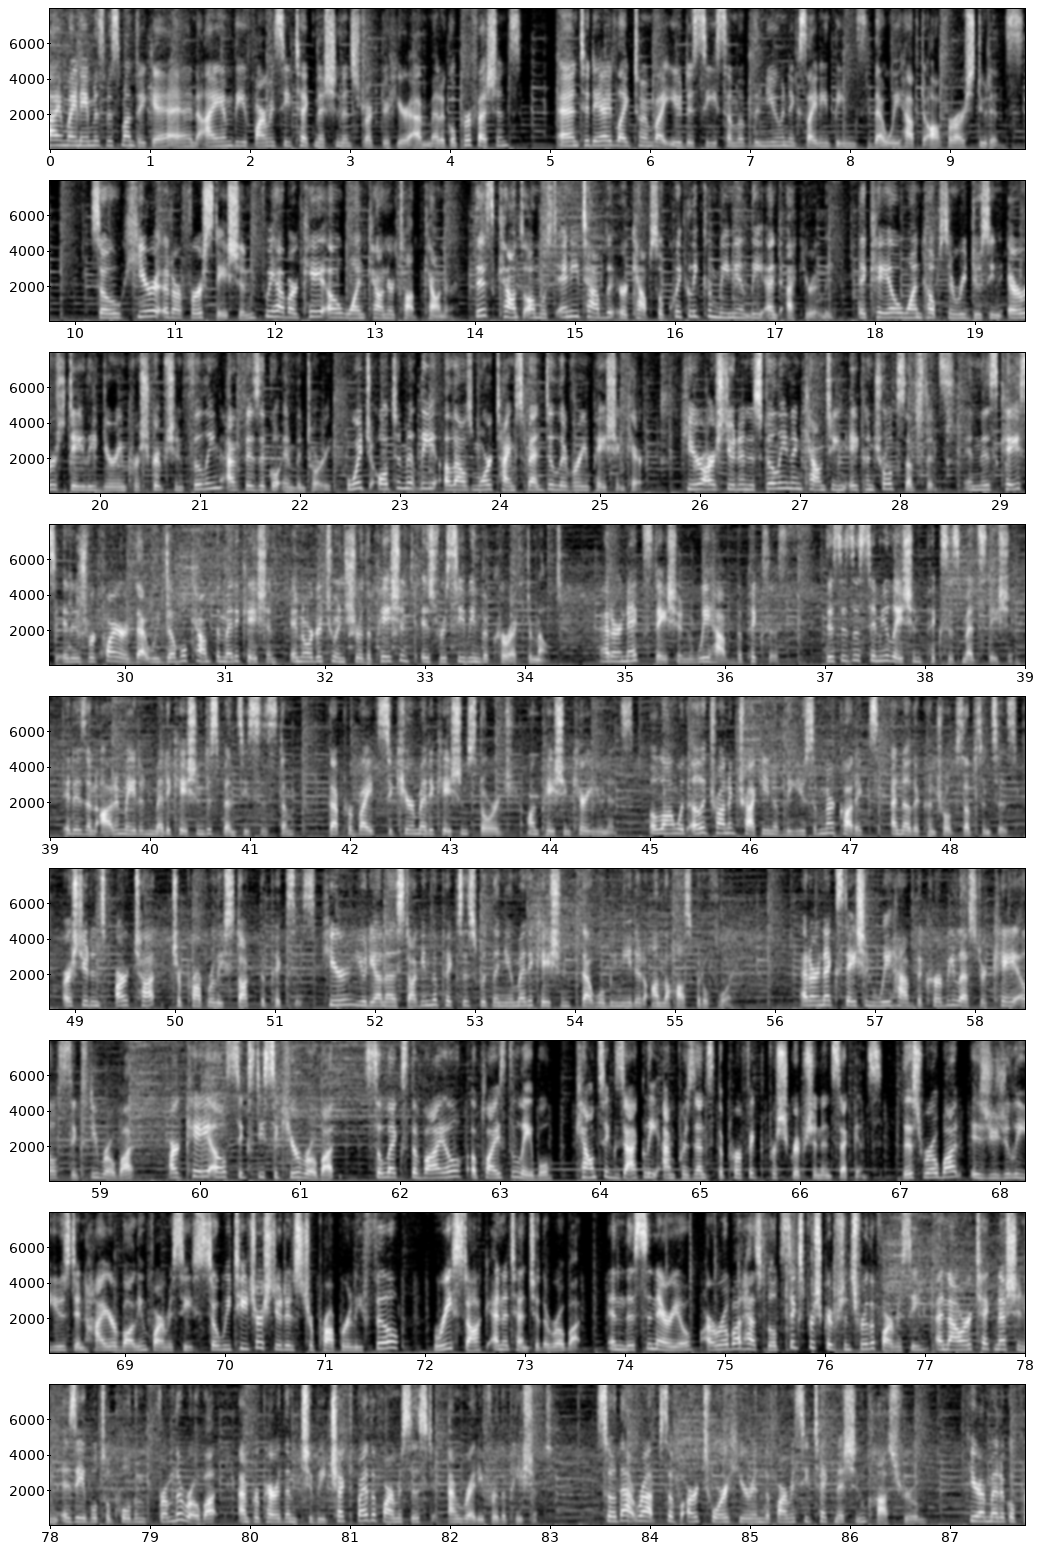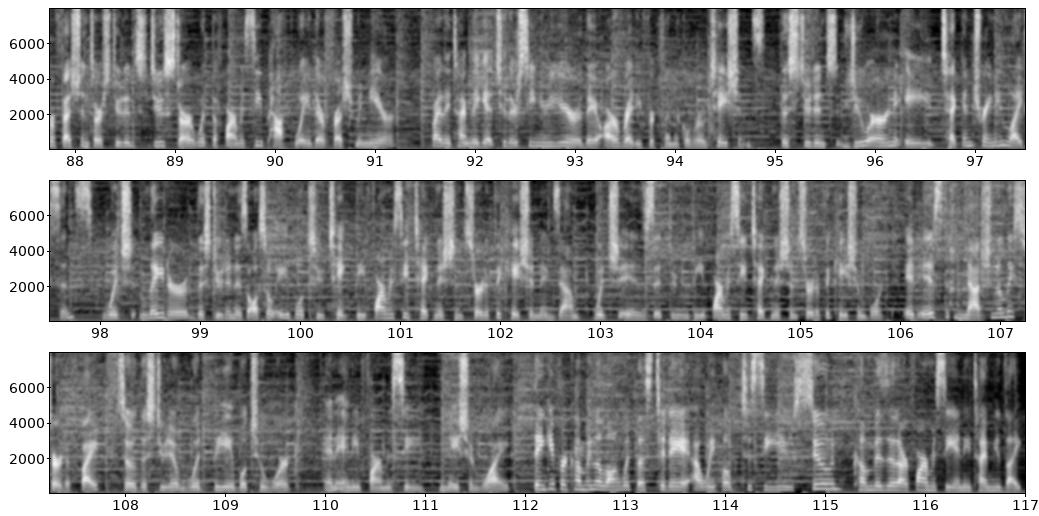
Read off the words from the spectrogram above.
Hi, my name is Ms. Manrique, and I am the pharmacy technician instructor here at Medical Professions. And today I'd like to invite you to see some of the new and exciting things that we have to offer our students. So here at our first station, we have our KL1 countertop counter. This counts almost any tablet or capsule quickly, conveniently, and accurately. The KL1 helps in reducing errors daily during prescription filling and physical inventory, which ultimately allows more time spent delivering patient care. Here, our student is filling and counting a controlled substance. In this case, it is required that we double count the medication in order to ensure the patient is receiving the correct amount. At our next station, we have the Pyxis. This is a simulation Pyxis Med Station. It is an automated medication dispensing system that provides secure medication storage on patient care units, along with electronic tracking of the use of narcotics and other controlled substances. Our students are taught to properly stock the Pyxis. Here, Yuriana is stocking the Pyxis with the new medication that will be needed on the hospital floor. At our next station, we have the Kirby Lester KL60 robot. Our KL60 secure robot selects the vial, applies the label, counts exactly, and presents the perfect prescription in seconds. This robot is usually used in higher volume pharmacies, so we teach our students to properly fill, restock, and attend to the robot. In this scenario, our robot has filled six prescriptions for the pharmacy, and now our technician is able to pull them from the robot and prepare them to be checked by the pharmacist and ready for the patient. So that wraps up our tour here in the pharmacy technician classroom. Here at Medical Professions, our students do start with the pharmacy pathway their freshman year. By the time they get to their senior year, they are ready for clinical rotations. The students do earn a tech and training license, which later the student is also able to take the pharmacy technician certification exam, which is through the Pharmacy Technician Certification Board. It is nationally certified, so the student would be able to work in any pharmacy nationwide. Thank you for coming along with us today, and we hope to see you soon. Come visit our pharmacy anytime you'd like.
